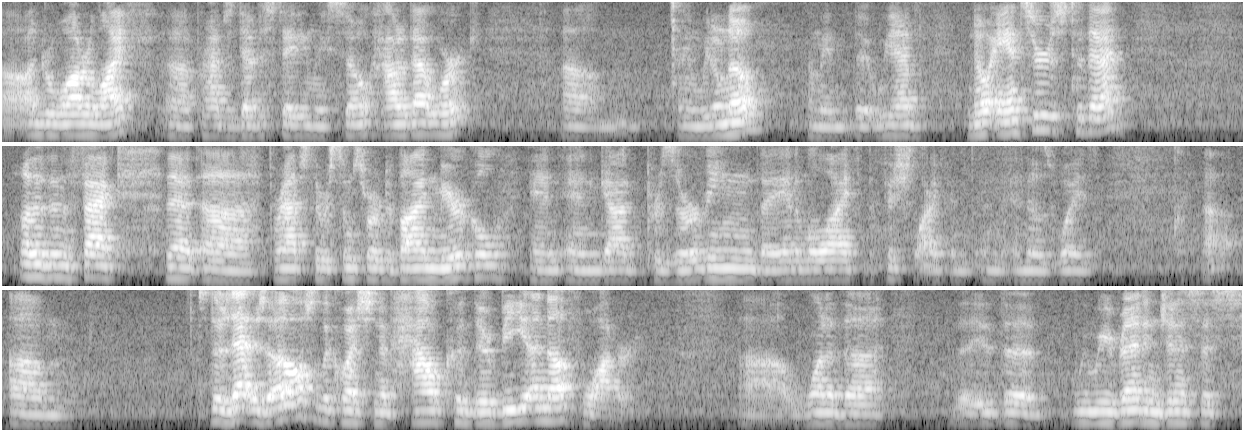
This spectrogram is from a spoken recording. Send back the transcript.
uh, underwater life, uh, perhaps devastatingly so. How did that work? Um, and we don't know. I mean, we have no answers to that, other than the fact that uh, perhaps there was some sort of divine miracle and, and God preserving the animal life, the fish life, in, in, in those ways. Uh, um, so there's that. There's also the question of how could there be enough water. Uh, one of the the, the, we read in Genesis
